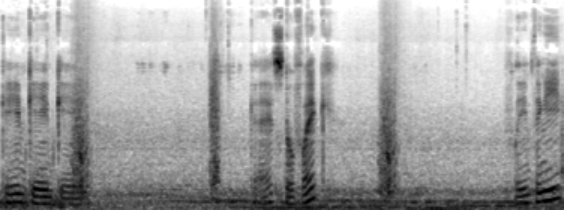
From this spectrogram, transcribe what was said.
Game, game, game. Okay, snowflake. Flame thingy.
